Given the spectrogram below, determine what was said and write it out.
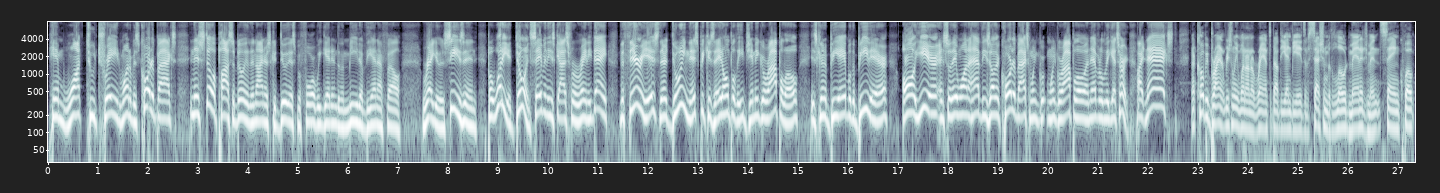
him want to trade one of his quarterbacks. And there's still a possibility the Niners could do this before we get into the meat of the NFL regular season. But what are you doing? Saving these guys for a rainy day. The theory is they're doing this because they don't believe Jimmy Garoppolo is going to be able to be there all year. And so they want to have these other quarterbacks when, when Garoppolo inevitably gets hurt. All right, next. Now, Kobe Bryant recently went on a rant about the NBA's obsession with load management, saying, quote,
